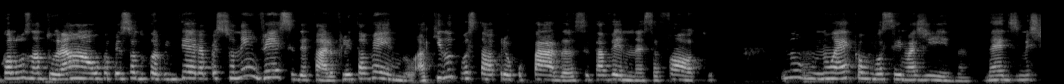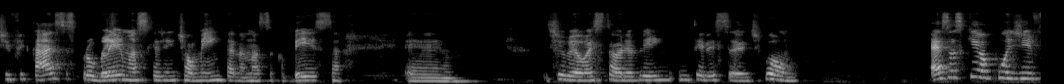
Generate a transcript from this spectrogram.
com a luz natural, com a pessoa do corpo inteiro, a pessoa nem vê esse detalhe. Eu falei, tá vendo? Aquilo que você estava preocupada, você tá vendo nessa foto? Não, não é como você imagina, né? Desmistificar esses problemas que a gente aumenta na nossa cabeça. É... Deixa eu ver uma história bem interessante. Bom, essas que eu pude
